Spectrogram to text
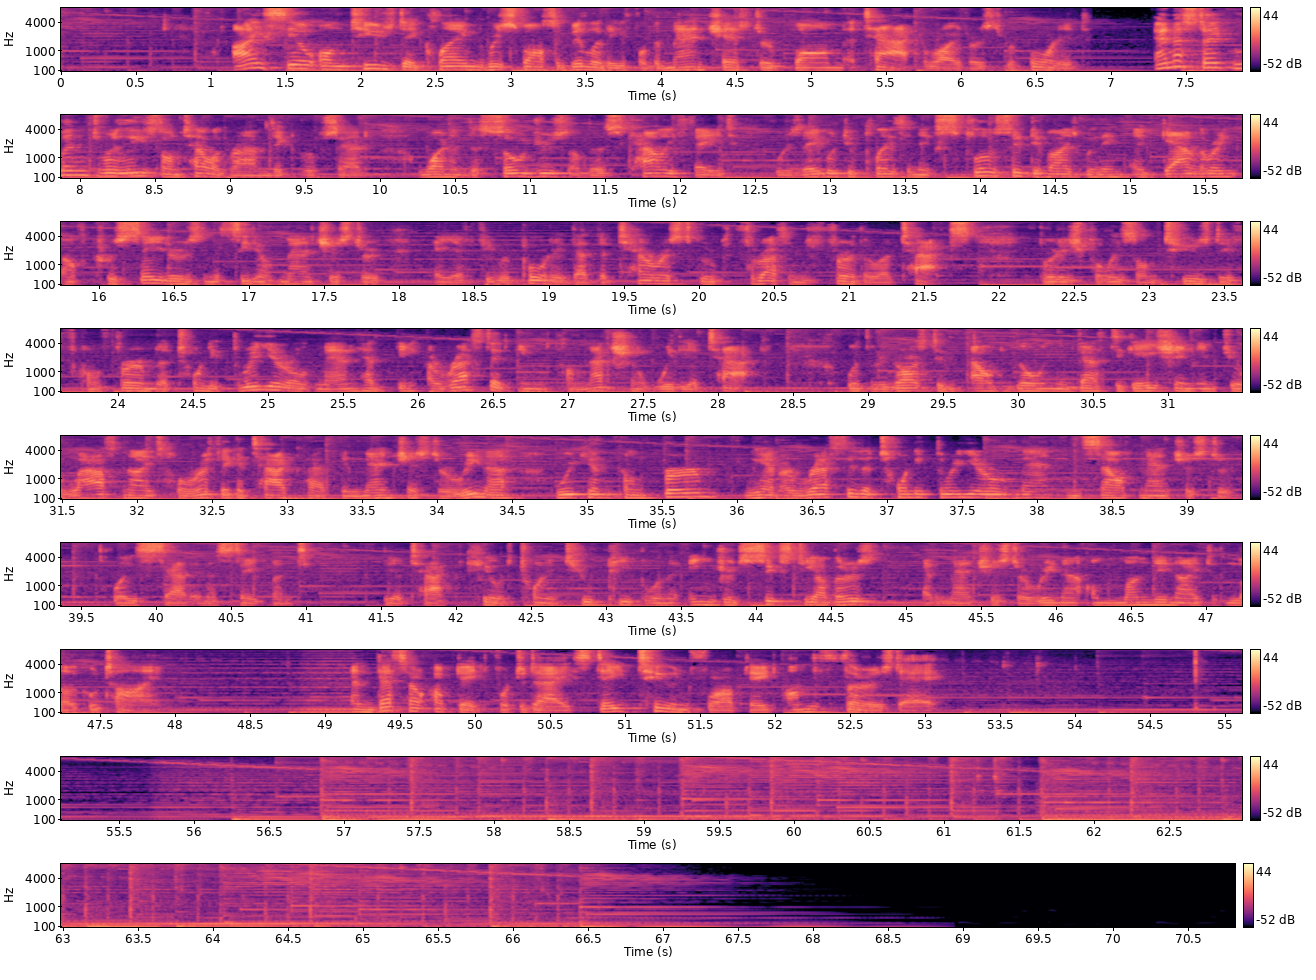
ISIL on Tuesday claimed responsibility for the Manchester bomb attack, Reuters reported. In a statement released on Telegram, the group said one of the soldiers of the caliphate was able to place an explosive device within a gathering of crusaders in the city of Manchester. AFP reported that the terrorist group threatened further attacks. British police on Tuesday confirmed a 23 year old man had been arrested in connection with the attack. With regards to the outgoing investigation into last night's horrific attack at the Manchester Arena, we can confirm we have arrested a 23 year old man in South Manchester, police said in a statement. The attack killed 22 people and injured 60 others at Manchester Arena on Monday night local time. And that's our update for today. Stay tuned for update on Thursday.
